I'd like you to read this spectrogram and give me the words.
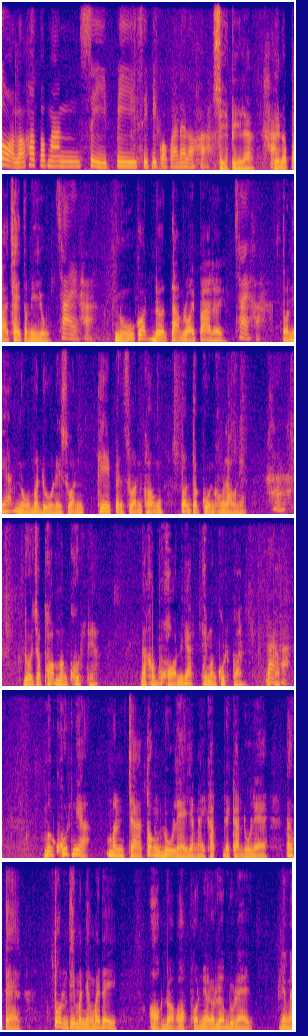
ก่อนแล้วค่ะ ประมาณ 4 ปี 4 ปีกว่าๆได้แล้วค่ะ สี่ปีแล้ว ค่ะ เห็นว่าป้าใช้ตัวนี้อยู่ ใช่ค่ะ หนูก็เดินตามรอยป้าเลย ใช่ค่ะตอนเนี้ยหนูมาดูในสวนที่เป็นสวนของต้นตระกูลของเราเนี่ย ค่ะ โดยเฉพาะมังคุดเนี่ยนะครับขออนุญาตที่มังคุดก่อนได้นะครับ ค่ะ มังคุดเนี่ยมันจะต้องดูแลยังไงครับ ในการดูแลตั้งแต่ต้นที่มันยังไม่ได้ออกดอกออกผลเนี่ยเราเริ่มดูแล ยังไง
